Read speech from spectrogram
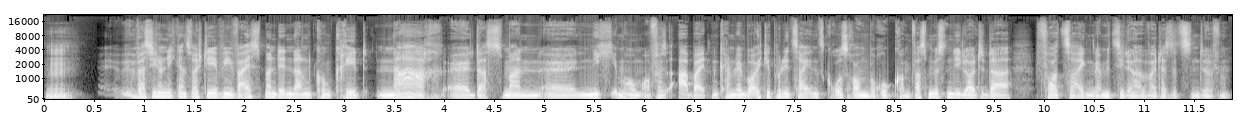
Hm. Was ich noch nicht ganz verstehe, wie weist man denn dann konkret nach, äh, dass man äh, nicht im Homeoffice arbeiten kann? Wenn bei euch die Polizei ins Großraumbüro kommt, was müssen die Leute da vorzeigen, damit sie da weiter sitzen dürfen?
